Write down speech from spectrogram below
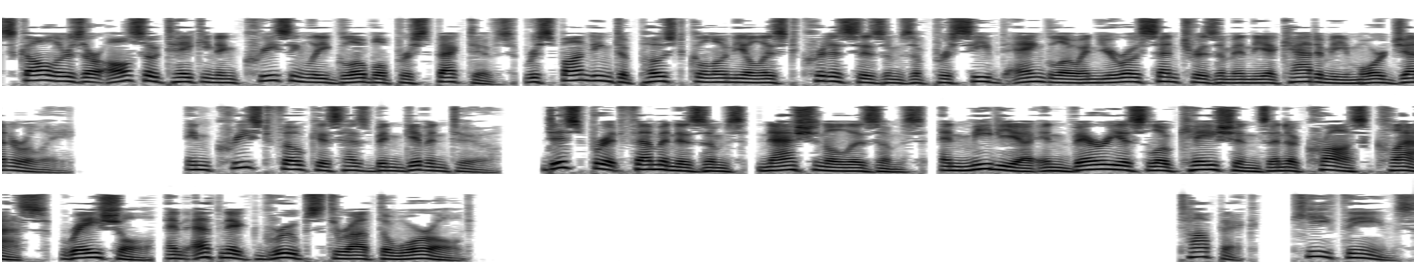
Scholars are also taking increasingly global perspectives, responding to post-colonialist criticisms of perceived Anglo- and Eurocentrism in the academy more generally. Increased focus has been given to disparate feminisms, nationalisms, and media in various locations and across class, racial, and ethnic groups throughout the world. Key themes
